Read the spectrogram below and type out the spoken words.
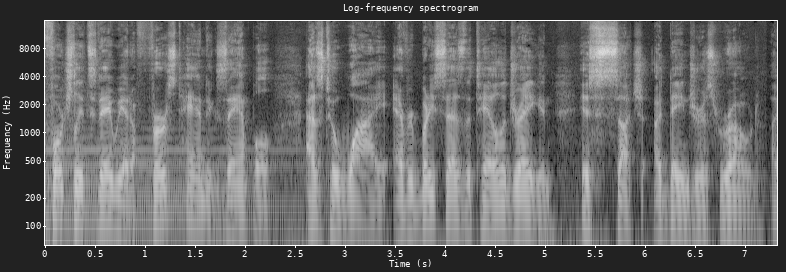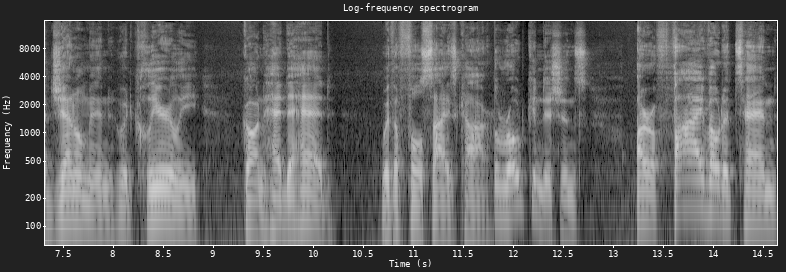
Unfortunately today we had a first-hand example as to why everybody says the Tail of the Dragon is such a dangerous road. A gentleman who had clearly gone head-to-head -head with a full-size car. The road conditions are a 5 out of 10,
